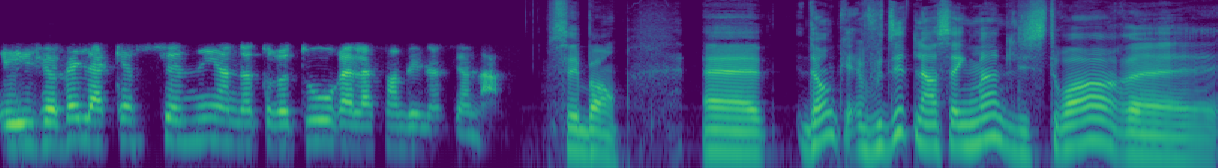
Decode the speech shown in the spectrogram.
et je vais la questionner à notre retour à l'Assemblée nationale. C'est bon. Euh, donc, vous dites l'enseignement de l'histoire. euh,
